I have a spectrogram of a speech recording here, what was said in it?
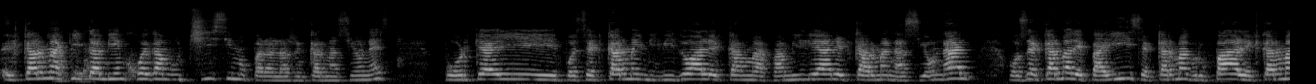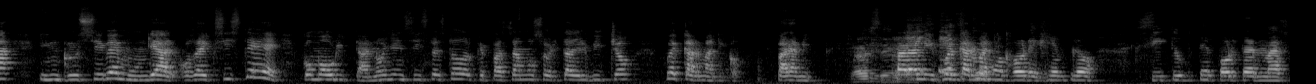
El karma Ah, aquí también juega muchísimo para las reencarnaciones, porque hay pues el karma individual, el karma familiar, el karma nacional, o sea, el karma de país, el karma grupal, el karma inclusive mundial. O sea, existe como ahorita, ¿no? Yo insisto, esto que pasamos ahorita del bicho fue karmático, para mí. Ah, sí. Para mí fue es karmático. como, por ejemplo, si tú te portas más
